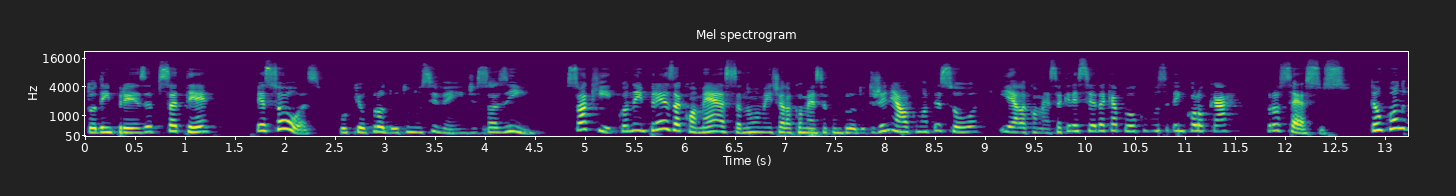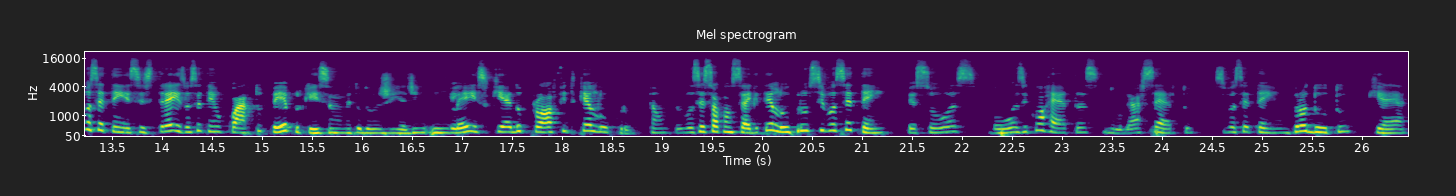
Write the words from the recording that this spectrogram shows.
Toda empresa precisa ter pessoas, porque o produto não se vende sozinho. Só que quando a empresa começa, normalmente ela começa com um produto genial, com uma pessoa, e ela começa a crescer, daqui a pouco você tem que colocar processos. Então, quando você tem esses três, você tem o quarto P, porque isso é uma metodologia de inglês, que é do profit, que é lucro. Então, você só consegue ter lucro se você tem pessoas boas e corretas no lugar certo, se você tem um produto que é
